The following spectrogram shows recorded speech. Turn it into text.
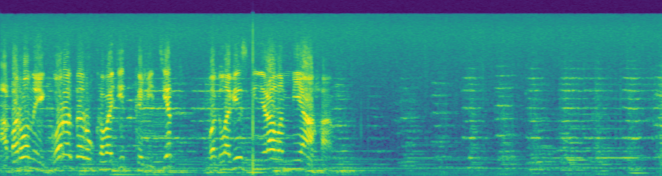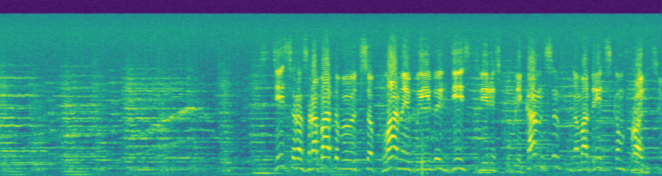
Обороной города руководит комитет во главе с генералом Миаха. Здесь разрабатываются планы боевых действий республиканцев на Мадридском фронте.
